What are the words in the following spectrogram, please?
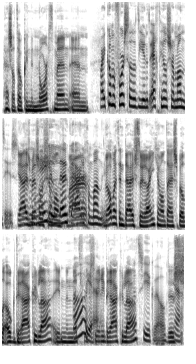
Hij zat ook in The Northman en Maar ik kan me voorstellen dat hij in het echt heel charmant is. ja, hij is best wel een hele charmant, leuke, maar aardige man is. wel met een duister randje, want hij speelde ook Dracula in de Oh, Netflix-serie Dracula. Dat zie ik wel. Dus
